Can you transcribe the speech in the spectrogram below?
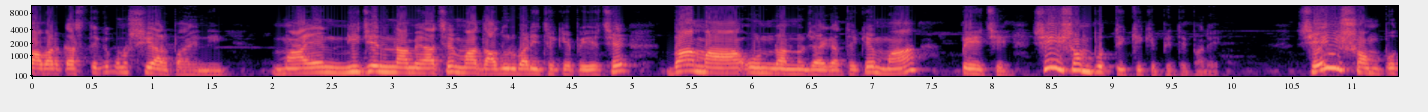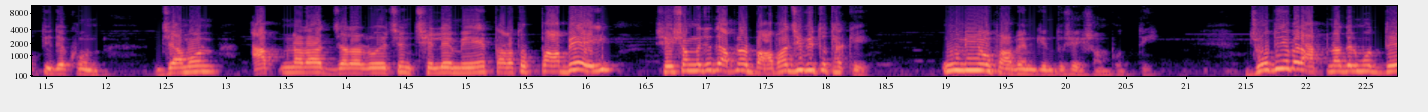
বাবার কাছ থেকে কোনো শেয়ার পায়নি। মায়ের নিজের নামে আছে, মা দাদুর বাড়ি থেকে পেয়েছে বা মা অন্যান্য জায়গা থেকে মা পেয়েছে। সেই সম্পত্তি কে কে পেতে পারে? সেই সম্পত্তি দেখুন, যেমন আপনারা যারা রয়েছেন ছেলে মেয়ে, তারা তো পাবেই সেই সঙ্গে যদি আপনার বাবা জীবিত থাকে, উনিও পাবেন কিন্তু সেই সম্পত্তি। যদি এবার আপনাদের মধ্যে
